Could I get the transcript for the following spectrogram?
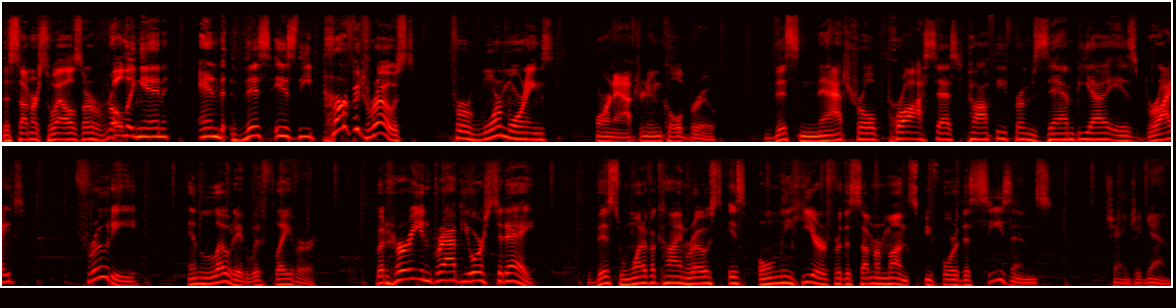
The summer swells are rolling in, and this is the perfect roast for warm mornings or an afternoon cold brew. This natural processed coffee from Zambia is bright, fruity, and loaded with flavor. But hurry and grab yours today. This one of a kind roast is only here for the summer months before the seasons change again.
